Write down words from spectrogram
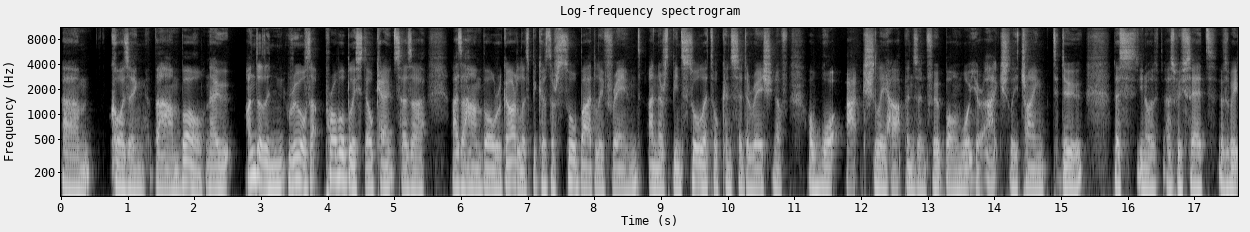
um, causing the handball. Now, under the rules, that probably still counts as a as a handball, regardless, because they're so badly framed, and there's been so little consideration of of what actually happens in football and what you're actually trying to do. This, you know, as we've said, as we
